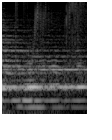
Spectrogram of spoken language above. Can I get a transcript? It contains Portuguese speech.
Música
